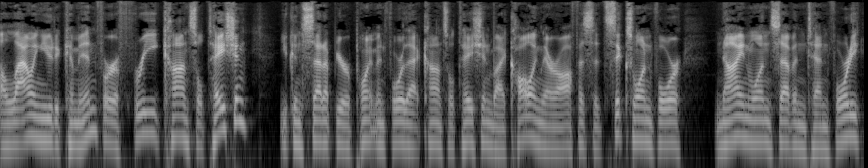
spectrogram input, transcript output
allowing you to come in for a free consultation. You can set up your appointment for that consultation by calling their office at 614 917 1040.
